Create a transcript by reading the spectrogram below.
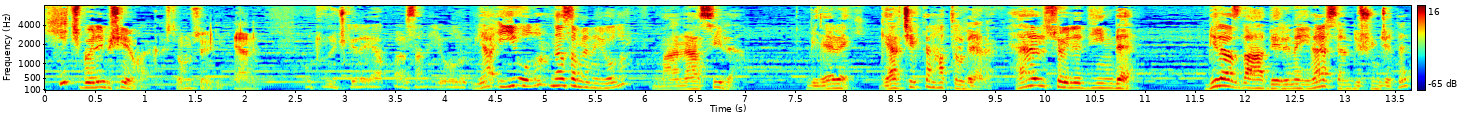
Hiç böyle bir şey yok arkadaşlar onu söyleyeyim. Yani 33 kere yaparsan iyi olur. Ya iyi olur ne zaman iyi olur? Manasıyla, bilerek, gerçekten hatırlayarak. Her söylediğinde biraz daha derine inersen düşüncede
